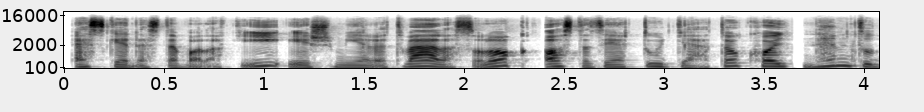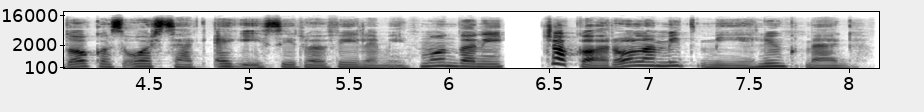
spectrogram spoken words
Ezt kérdezte valaki, és mielőtt válaszolok, azt azért tudjátok, hogy nem tudok az ország egészéről véleményt mondani, csak arról, amit mi élünk meg.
